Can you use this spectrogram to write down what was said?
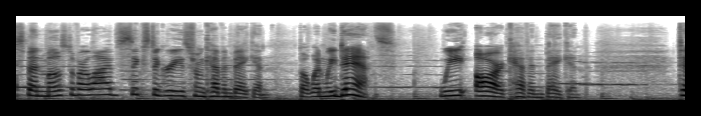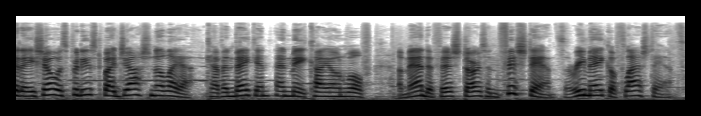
Spend most of our lives six degrees from Kevin Bacon, but when we dance, we are Kevin Bacon. Today's show is produced by Josh Nalea, Kevin Bacon, and me, Chion Wolf. Amanda Fish stars in Fish Dance, a remake of Flashdance.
